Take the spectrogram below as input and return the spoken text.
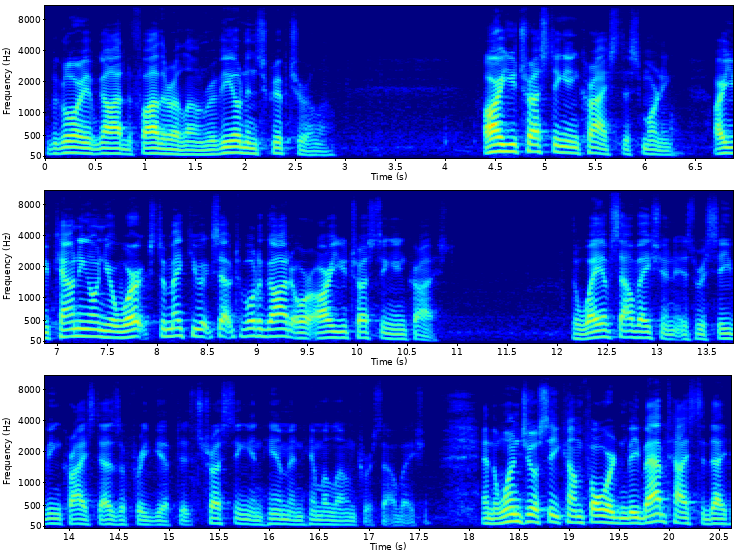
to the glory of God the Father alone, revealed in Scripture alone. Are you trusting in Christ this morning? Are you counting on your works to make you acceptable to God, or are you trusting in Christ? The way of salvation is receiving Christ as a free gift. It's trusting in Him and Him alone for salvation. And the ones you'll see come forward and be baptized today,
